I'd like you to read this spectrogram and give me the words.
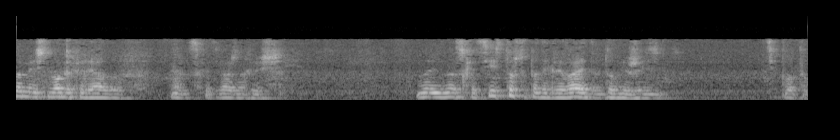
Доме есть много филиалов, надо сказать, важных вещей. Ну и, надо сказать, есть то, что подогревает в доме жизнь, теплоту.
